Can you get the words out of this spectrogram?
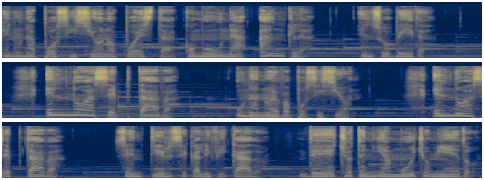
en una posición opuesta como una ancla en su vida. Él no aceptaba una nueva posición. Él no aceptaba sentirse calificado. De hecho tenía mucho miedo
